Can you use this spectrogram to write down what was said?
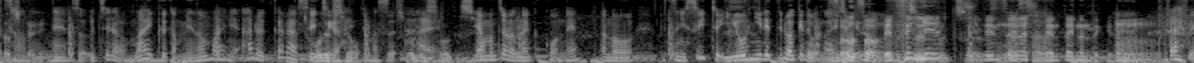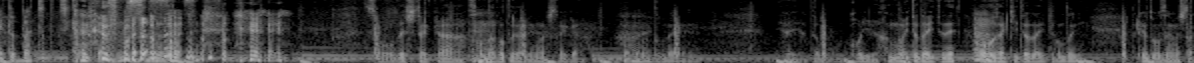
そ確かに。うだね。そううちらはマイクが目の前にあるからスイッチが入ってます。そうですそうですい、いやもちろんなんかこうねあの別にスイッチを異様に入れてるわけではないんだけどそうそう別に自然体は自然体なんだけど、うん。プライベートとはちょっと違うからね。そうそうそう。そうでしたか。そんなことがありましたか。なるほどね。いやいやでもこういう反応いただいてね、うん。おはがきいただいて本当にありがとうございました。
